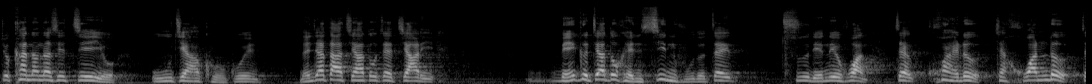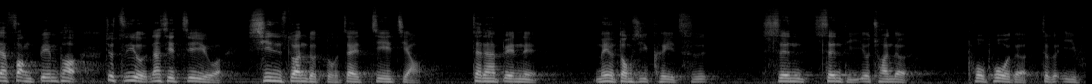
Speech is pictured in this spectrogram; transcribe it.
就看到那些街友无家可归，人家大家都在家里，每一个家都很幸福的在吃年夜饭，在快乐，在欢乐，在放鞭炮，就只有那些街友啊，心酸的躲在街角，在那边呢，没有东西可以吃，身身体又穿的破破的这个衣服，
